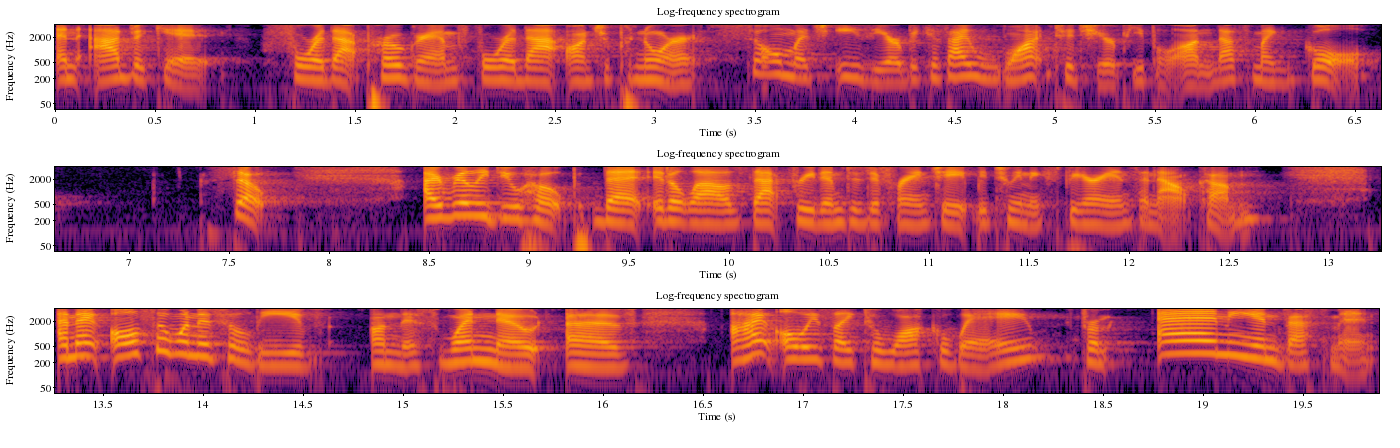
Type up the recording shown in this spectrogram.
an advocate for that program, for that entrepreneur, so much easier because I want to cheer people on. That's my goal. So, I really do hope that it allows that freedom to differentiate between experience and outcome. And I also wanted to leave on this one note of I always like to walk away from any investment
